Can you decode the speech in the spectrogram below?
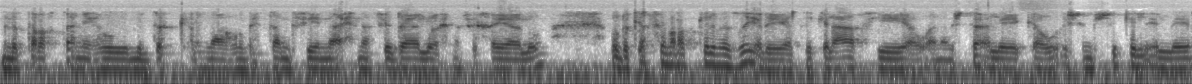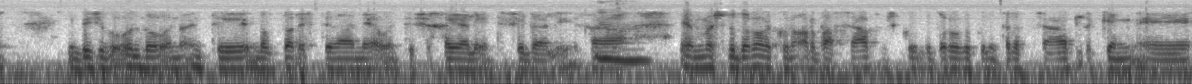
من الطرف الثاني هو متذكرنا هو مهتم فينا إحنا في باله إحنا في خياله. وبكفي مرات كلمة صغيرة يعطيك العافية أو أنا مشتاق لك أو شيء بالشكل اللي بيجي بقول له إنه أنت مصدر اهتمامي أو أنت في خيالي أنت في بالي. ف يعني مش بالضرورة يكونوا أربع ساعات مش بالضرورة يكونوا ثلاث ساعات لكن آه،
